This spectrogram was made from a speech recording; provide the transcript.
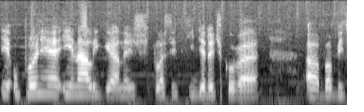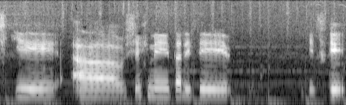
je úplně jiná liga než klasický dědečkové a babičky a všechny tady ty vždycky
